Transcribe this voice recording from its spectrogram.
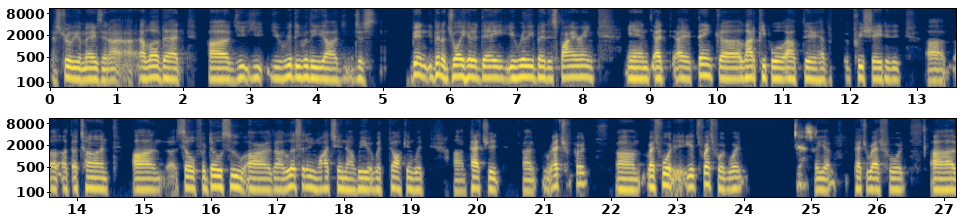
That's truly amazing. I, I love that. Uh, you, you, you really, really uh, just been, you've been a joy here today. You really been inspiring. And I, I think uh, a lot of people out there have appreciated it a, a, ton. Uh, so for those who are uh, listening, watching, we we're talking with Patrick uh, Retchford. Um, it's Retchford, right? Yes. yeah, Patrick Rashford. Uh,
